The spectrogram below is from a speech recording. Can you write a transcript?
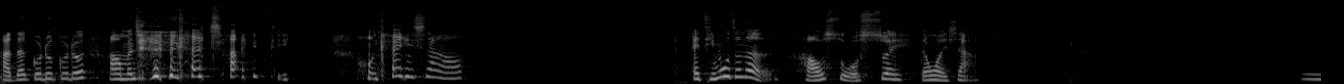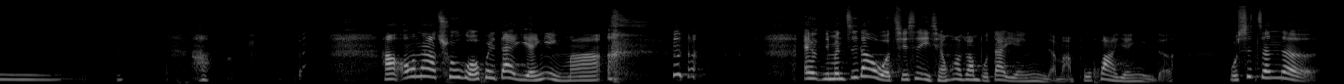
好的，咕噜咕噜。好，我们 继续看下一题。我看一下哦。哎，题目真的好琐碎，等我一下。嗯，好。好，欧娜出国会带眼影吗？哎，你们知道我其实以前化妆不带眼影的吗？不画眼影的。我是真的，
